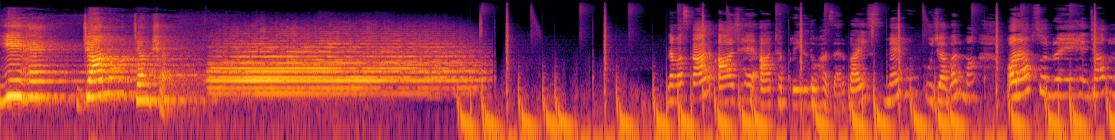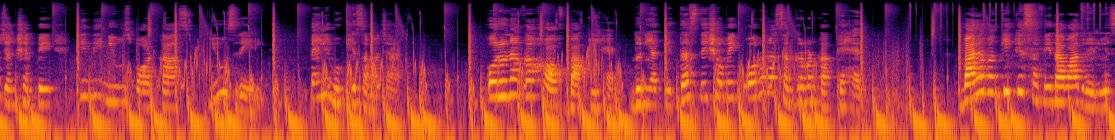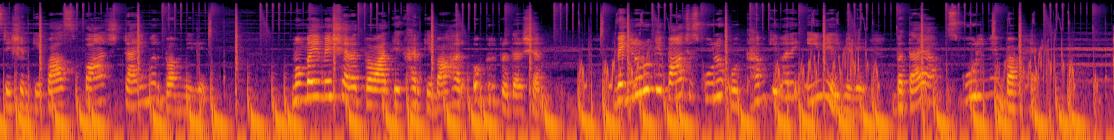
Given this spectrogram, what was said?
ये है जानो जंक्शन। नमस्कार, आज है 8 अप्रैल 2022 मैं हूँ पूजा वर्मा और आप सुन रहे हैं जानो जंक्शन पे Hindi news podcast, news rail. पहले मुख्य समाचार। कोरोना का खौफ बाकी है। दुनिया के 10 देशों में कोरोना संक्रमण का कहर। बाराबंकी के सफेदाबाद रेलवे स्टेशन के पास पाँच टाइमर बम मिले। मुंबई में शरद पवार के घर के बाहर उग्र प्रदर्शन। बेंगलुरु के पाँच स्कूलों को धमकी भरे ईमेल मिले, बताया स्कूल में बम है।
